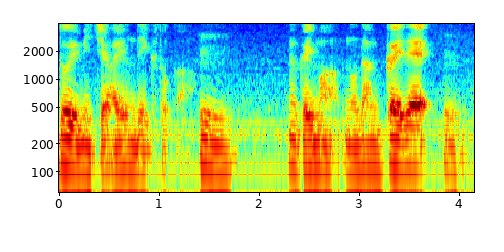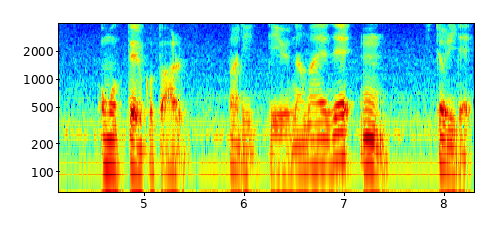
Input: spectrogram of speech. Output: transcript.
どういう道を歩んでいくとか、うん。なんか今の段階でうん。思ってることある？バディっていう名前でうん。一人で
